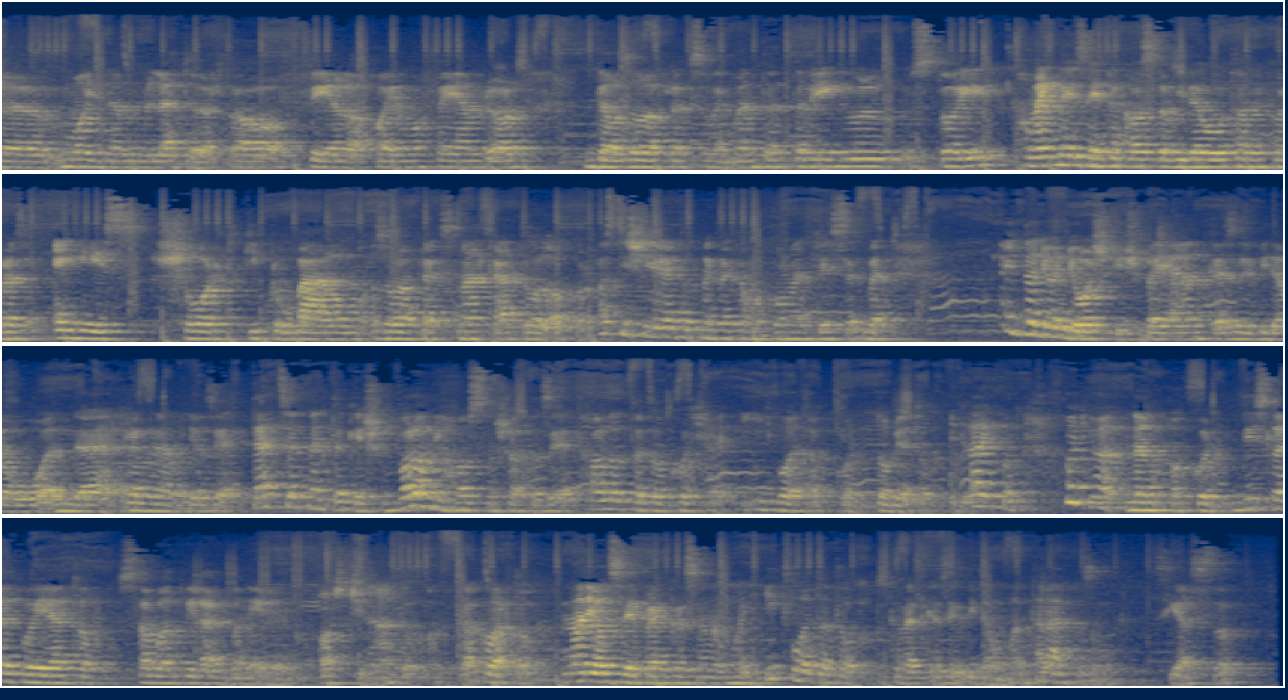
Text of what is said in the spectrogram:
majdnem letört a fél a hajam a fejemről, de az olaplex megmentette végül sztori. Ha megnéznétek azt a videót, amikor az egész sort kipróbálom az Olaplex márkától, akkor azt is írjátok meg nekem a komment részletbe. Egy nagyon gyors kis bejelentkező videó volt, de remélem, hogy azért tetszett nektek, és valami hasznosat azért hallottatok, hogyha így volt, akkor dobjatok egy lájkot, hogyha nem, akkor diszlájkoljátok, szabad világban élünk, azt csináltok, amit akartok. Nagyon szépen köszönöm, hogy itt voltatok, a következő videóban találkozunk, sziasztok!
